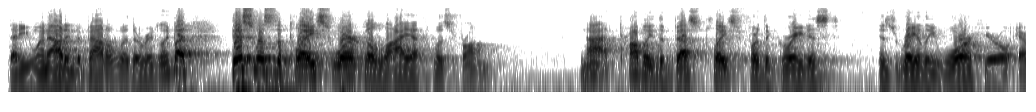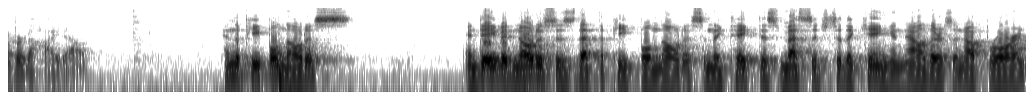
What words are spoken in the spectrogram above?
that he went out into battle with originally. But this was the place where Goliath was from. Not probably the best place for the greatest Israeli war hero ever to hide out. And the people notice and David notices that the people notice, and they take this message to the king, and now there's an uproar. And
